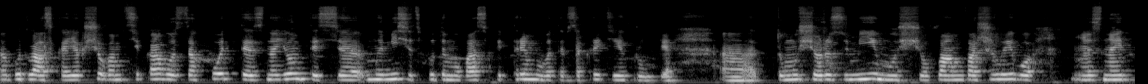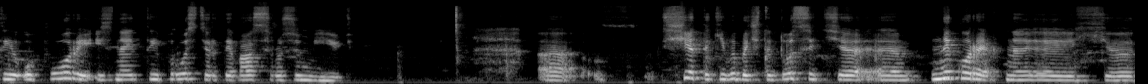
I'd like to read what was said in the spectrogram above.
Е, Будь ласка, якщо вам цікаво, заходьте, знайомтесь. Е, Ми місяць будемо вас підтримувати в закритій групі. Е, тому що розуміємо, що вам важливо е, знайти опори і знайти простір, де вас розуміють. Е, Ще такі, вибачте, досить е, е, некоректне, е,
